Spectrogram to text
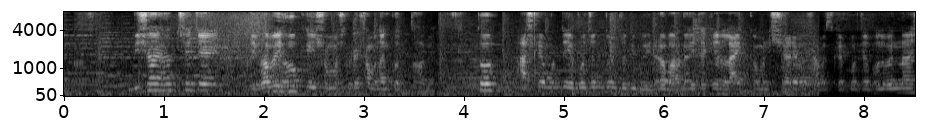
বিষয় হচ্ছে যে যেভাবেই হোক এই সমস্যাটা সমাধান করতে হবে। তো আজকের মধ্যে এ পর্যন্ত, যদি ভিডিওটা ভালো হয়ে থাকে লাইক কমেন্ট শেয়ার এবং সাবস্ক্রাইব করতে ভুলবেন না।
